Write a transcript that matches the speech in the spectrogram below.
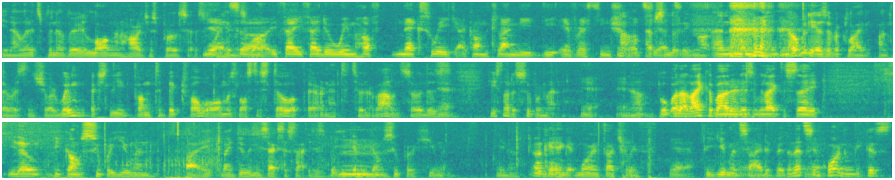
You know, and it's been a very long and arduous process for Yeah. him So as well. if I if I do Wim Hof next week, I can't climb the, the Everest in no, absolutely yet. not. And, and, and nobody has ever climbed Mount Everest in short. Wim actually got into big trouble, almost lost his toe up there and had to turn around. So there's, Yeah. he's not a Superman, Yeah. you know. But what I like about it Mm. is we like to say, you don't become superhuman by, by doing these exercises, but you can become Mm. superhuman. You know, Okay. you can get more in touch with Yeah. the human Yeah. side of it, and that's Yeah. important because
